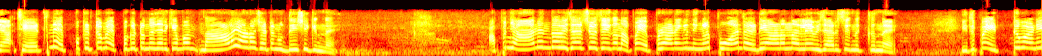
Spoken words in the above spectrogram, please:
ഞാൻ ചേട്ടന് എപ്പോൾ കിട്ടും എപ്പോൾ കിട്ടും എന്ന് വിചാരിക്കുമ്പോൾ നാളെയാണോ ചേട്ടൻ ഉദ്ദേശിക്കുന്നത് അപ്പം ഞാൻ എന്താ വിചാരിച്ചു വെച്ചേക്കുന്നത് അപ്പോൾ എപ്പോഴാണെങ്കിലും നിങ്ങൾ പോകാൻ റെഡി ആണെന്നല്ലേ വിചാരിച്ച് നിൽക്കുന്നേ ഇതിപ്പോൾ എട്ട് മണി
